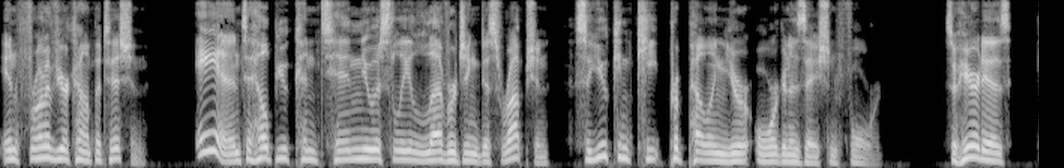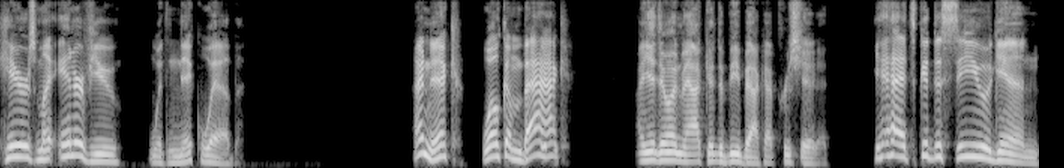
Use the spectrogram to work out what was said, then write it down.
in front of your competition and to help you continuously leveraging disruption so you can keep propelling your organization forward. So here it is. Here's my interview with Nick Webb. Hi, Nick. Welcome back. How you doing, Matt? Good to be back. I appreciate it. Yeah, it's good to see you again.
